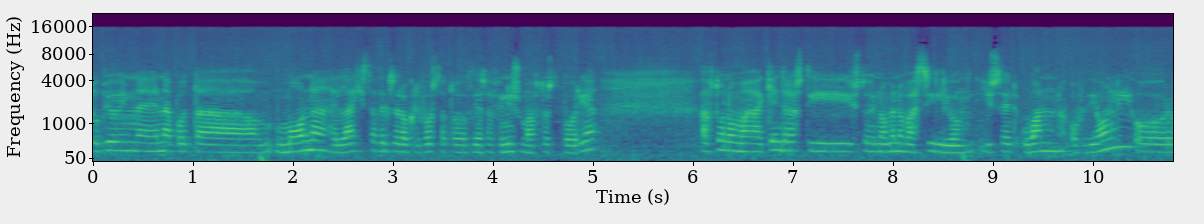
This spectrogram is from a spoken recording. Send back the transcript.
το οποίο είναι ένα από τα μόνα, ελάχιστα, δεν ξέρω ακριβώς, θα το διασαφηνίσουμε αυτό στην πορεία, αυτόνομα κέντρα στη, στο Ηνωμένο Βασίλειο. You said one of the only or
